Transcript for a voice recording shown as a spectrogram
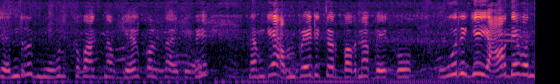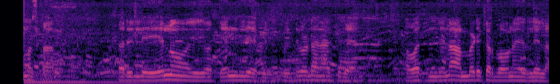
ಜನರ ಮೂಲಕವಾಗಿ ನಾವು ಕೇಳ್ಕೊಳ್ತಾ ಇದ್ದೀವಿ. ನಮಗೆ ಅಂಬೇಡ್ಕರ್ ಭವನ ಬೇಕು. ಊರಿಗೆ ಯಾವುದೇ ಒಂದು ನಮಸ್ಕಾರ ಸರ್, ಇಲ್ಲಿ ಏನು ಇವತ್ತೇನಿಲ್ಲಿ ಪ್ರತಿಭಟನೆ ಆಗ್ತಿದೆ. ಅವತ್ತಿನ ದಿನ ಅಂಬೇಡ್ಕರ್ ಭವನ ಇರಲಿಲ್ಲ.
